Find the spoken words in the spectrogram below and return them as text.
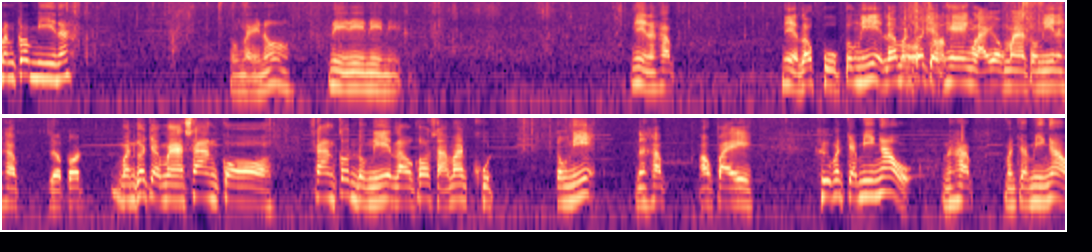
มันก็มีนะ ตรงไหนเนาะนี่นี่นี่นี่นี่นะครับ เนี่ยเราปลูกตรงนี้แล้วมันก็จะแทงไหลออกมาตรงนี้นะครับ แล้วก็มันก็จะมาสร้างกอสร้างต้นตรงนี้เราก็สามารถขุดตรงนี้นะครับ เอาไปคือมันจะมีเง่านะครับ มันจะมีเง่า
